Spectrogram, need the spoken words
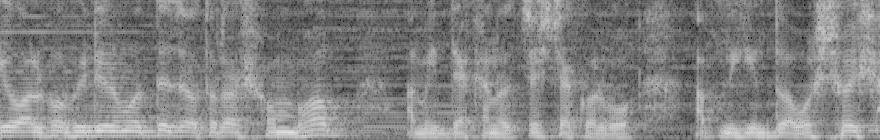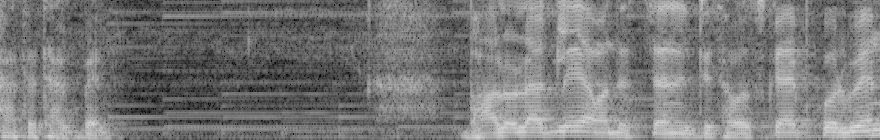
এই অল্প ভিডিওর মধ্যে যতটা সম্ভব আমি দেখানোর চেষ্টা করব। আপনি কিন্তু অবশ্যই সাথে থাকবেন। ভালো লাগলে আমাদের চ্যানেলটি সাবস্ক্রাইব করবেন।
